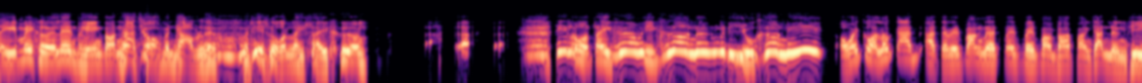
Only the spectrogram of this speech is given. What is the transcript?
ติไม่เคยเล่นเพลงตอนหน้าจอมันดับเลย ไม่ได้โหลดอะไรใส่เครื่อง ที่โหลดใส่เครื่องอีกเครื่องนึงไม่ได้อยู่เครื่องนี้ เอาไว้ก่อนแล้วกันอาจจะเป็นฟังเนเป็นเป็นฟังฟังฟังก์ชันหนึ่งที่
